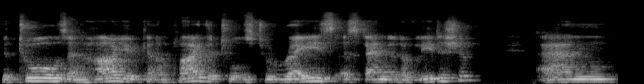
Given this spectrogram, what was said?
the tools and how you can apply the tools to raise a standard of leadership. And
